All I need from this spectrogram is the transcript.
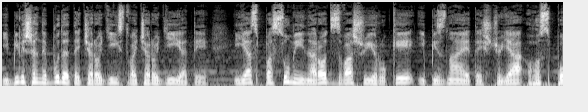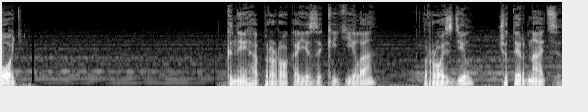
і більше не будете чародійства чародіяти, і я спасу мій народ з вашої руки, і пізнаєте, що я Господь. Книга пророка Єзекиїла, розділ 14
